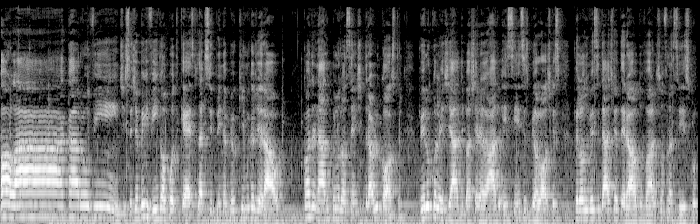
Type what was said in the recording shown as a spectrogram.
Olá, caro ouvinte! Seja bem-vindo ao podcast da disciplina Bioquímica Geral, coordenado pelo docente Draulio Costa, pelo Colegiado de Bacharelado em Ciências Biológicas pela Universidade Federal do Vale do São Francisco,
